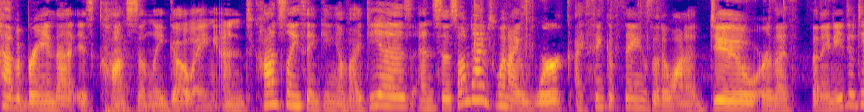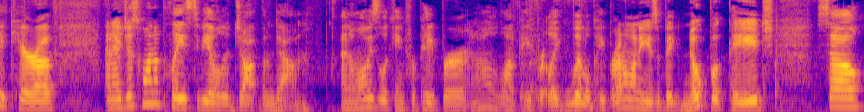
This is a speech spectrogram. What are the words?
have a brain that is constantly going and constantly thinking of ideas. And so sometimes when I work, I think of things that I want to do or that, that I need to take care of. And I just want a place to be able to jot them down. And I'm always looking for paper, and I don't have a lot of paper, like little paper. I don't want to use a big notebook page. So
